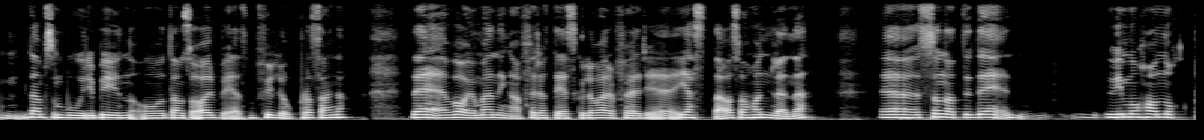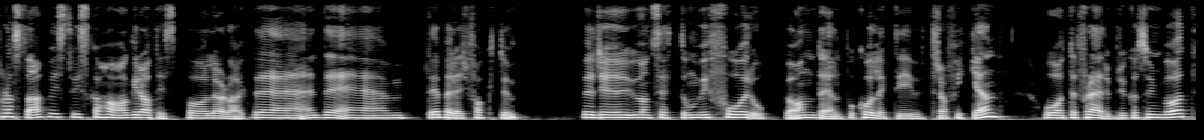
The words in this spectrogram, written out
dem som bor i byen og dem som arbeider, som fyller opp plassene. Det var jo meninga for at det skulle være for gjester, altså handlende. Sånn at det vi må ha nok plasser hvis vi skal ha gratis på lørdag. Det, det, er, det er, bare et faktum. For uh, uansett om vi får opp andelen på kollektivtrafikken, og at det er flere bruker Sundbåt,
